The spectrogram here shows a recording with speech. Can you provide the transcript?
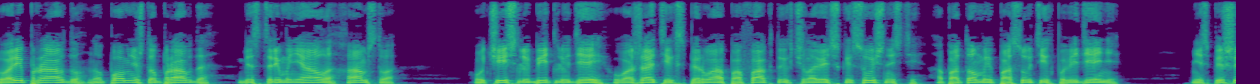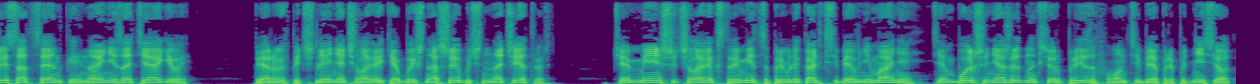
Говори правду, но помни, что правда, без церемониала, хамства. Учись любить людей, уважать их сперва по факту их человеческой сущности, а потом и по сути их поведения. Не спеши с оценкой, но и не затягивай. Первое впечатление о человеке обычно ошибочно на четверть. Чем меньше человек стремится привлекать к себе внимание, тем больше неожиданных сюрпризов он тебе преподнесет.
